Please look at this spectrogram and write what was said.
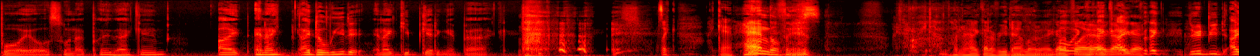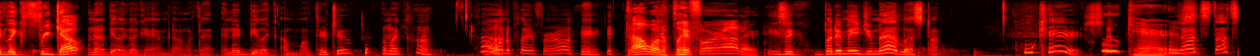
boils when I play that game. I and I I delete it and I keep getting it back. It's like I can't handle this. I gotta re-download it. I gotta re-download it. I gotta No, play like, it. I gotta I, get. like there'd be I'd like freak out and I'd be like, okay, I'm done with it. And it'd be like a month or two. I'm like, huh, I Huh. want to play For Honor. I want to play For Honor. He's like, but it made you mad last time. Who cares? Who cares? That's that's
